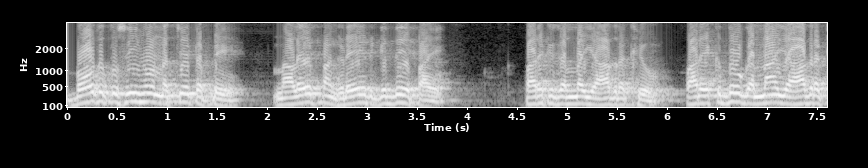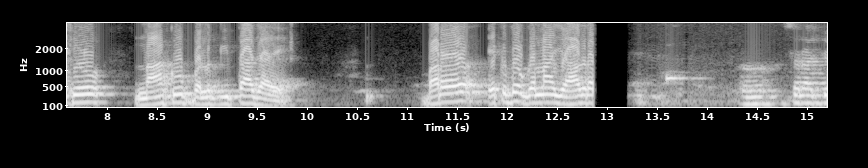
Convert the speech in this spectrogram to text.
ਬਹੁਤ ਤੁਸੀਂ ਹੋ ਨੱਚੇ ਟੱਪੇ, ਨਾਲੇ ਭੰਗੜੇ ਗਿੱਧੇ ਪਾਏ। ਪਰ ਇੱਕ ਗੱਲ ਯਾਦ ਰੱਖਿਓ, ਪਰ ਇੱਕ ਦੋ ਗੱਲਾਂ ਯਾਦ ਰੱਖਿਓ, ਨਾ ਕੋ ਭੁੱਲ ਕੀਤਾ ਜਾਏ। ਪਰ ਇੱਕ ਦੋ ਗੱਲਾਂ ਯਾਦ ਰੱਖ ਸਰ, ਅੱਜ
